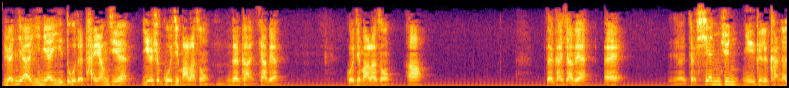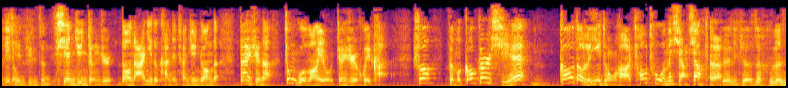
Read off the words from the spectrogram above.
人家一年一度的太阳节也是国际马拉松。你再看下边，国际马拉松啊，再看下边，哎，呃，叫先军，你可以看到这种先军政治，先军政治，到哪儿你都看见穿军装的。但是呢，中国网友真是会看。说怎么高跟鞋，嗯，高到了一种哈，超出我们想象的。对，你觉得这人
